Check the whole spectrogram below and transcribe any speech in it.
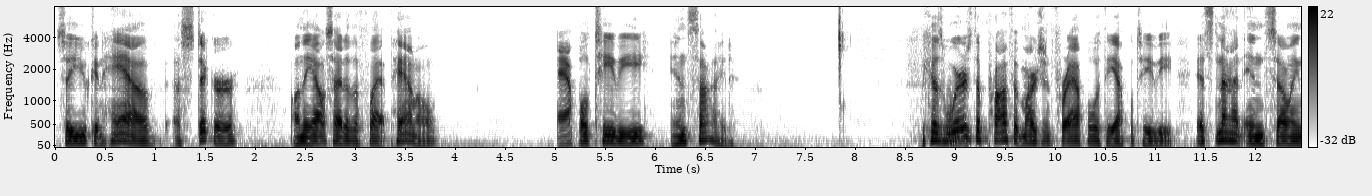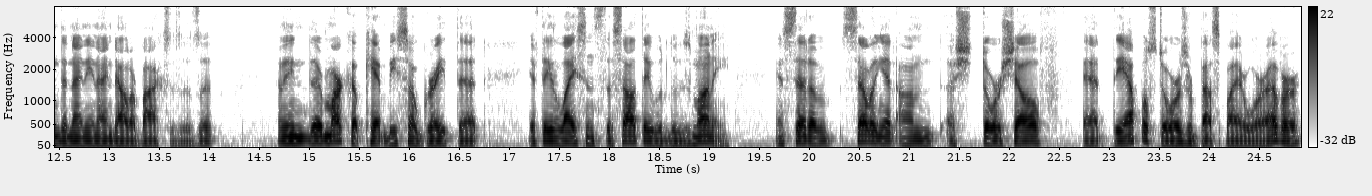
so you can have a sticker on the outside of the flat panel Apple TV inside? Because where's the profit margin for Apple with the Apple TV? It's not in selling the $99 boxes, is it? I mean, their markup can't be so great that if they licensed this out, they would lose money. Instead of selling it on a store shelf at the Apple stores or Best Buy or wherever,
